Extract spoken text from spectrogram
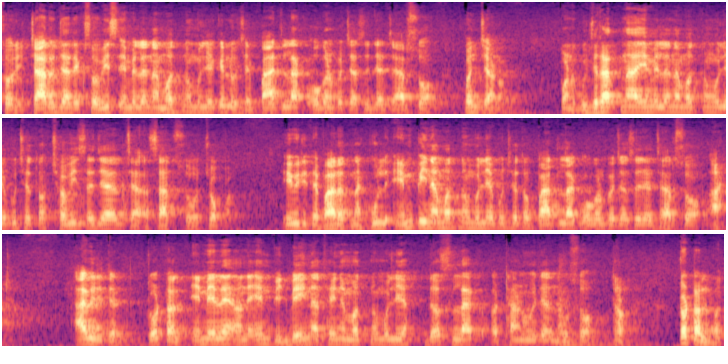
સોરી ચાર હજાર એકસો વીસ એમએલએના મતનું મૂલ્ય કેટલું છે? પાંચ લાખ ઓગણપચાસ હજાર ચારસો પંચાણું. પણ ગુજરાતના એમએલએના મતનું મૂલ્ય પૂછે તો છવ્વીસ હજાર સાતસો ચોપન. એવી રીતે ભારતના કુલ એમપીના મતનું મૂલ્ય પૂછે તો પાંચ લાખ ઓગણપચાસ હજાર ચારસો આઠ. આવી રીતે ટોટલ એમએલએ અને એમપી બેયના થઈને મતનું મૂલ્ય દસ લાખ અઠ્ઠાણું હજાર નવસો ત્રણ. ટોટલ મત.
